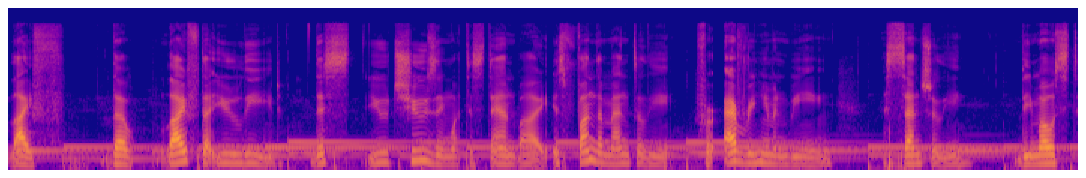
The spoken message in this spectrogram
life, the life that you lead, this you choosing what to stand by is fundamentally for every human being essentially the most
